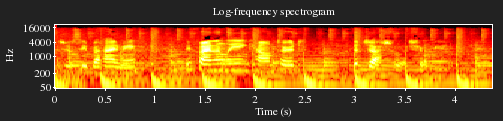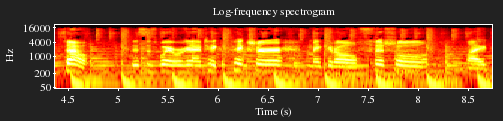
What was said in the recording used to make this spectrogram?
as you'll see behind me, we finally encountered the Joshua Tree. So, this is where we're gonna take a picture, make it all official, like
